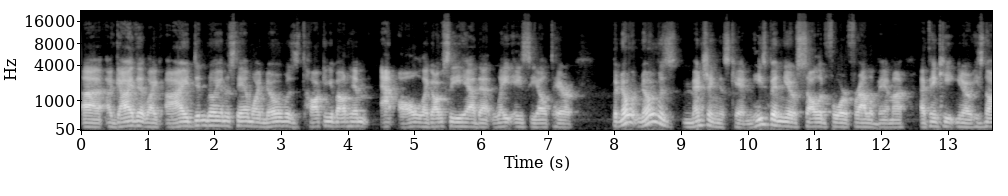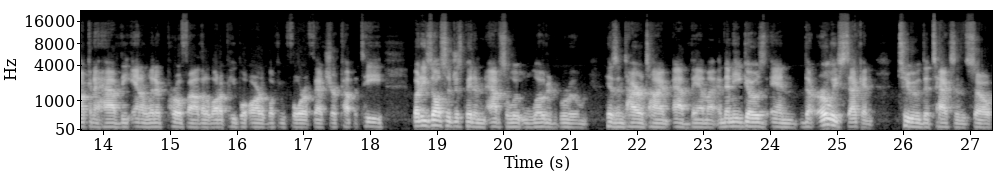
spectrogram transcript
uh, a guy that like I didn't really understand why no one was talking about him at all. Like obviously he had that late ACL tear, but no no one was mentioning this kid, and he's been you know solid for for Alabama. I think he you know he's not going to have the analytic profile that a lot of people are looking for if that's your cup of tea, but he's also just been an absolute loaded room his entire time at Bama. And then he goes in the early second to the Texans. So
